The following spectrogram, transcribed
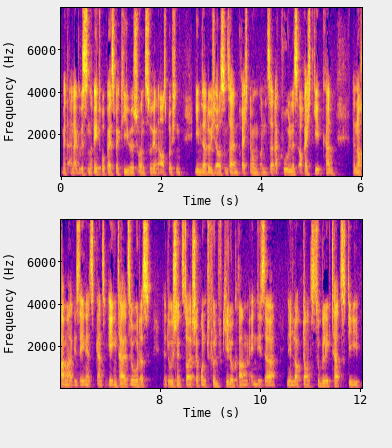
mit einer gewissen Retroperspektive schon zu den Ausbrüchen ihm da durchaus in seinen Berechnungen und in seiner Coolness auch recht geben kann. Denn noch einmal, wir sehen jetzt ganz im Gegenteil so, dass der Durchschnittsdeutsche rund fünf Kilogramm in dieser, in den Lockdowns zugelegt hat. Die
